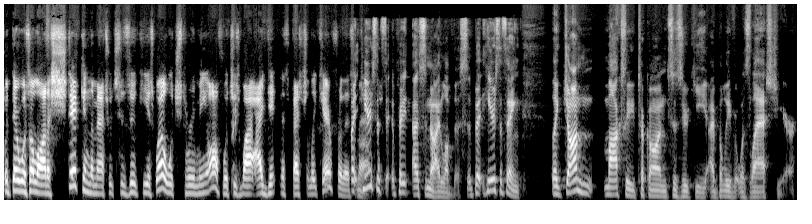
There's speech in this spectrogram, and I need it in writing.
but there was a lot of shtick in the match with Suzuki as well, which threw me off, which is why I didn't especially care for this But match. here's the thing. Uh, so no, I love this. But here's the thing: like Jon Moxley took on Suzuki, I believe it was last year,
